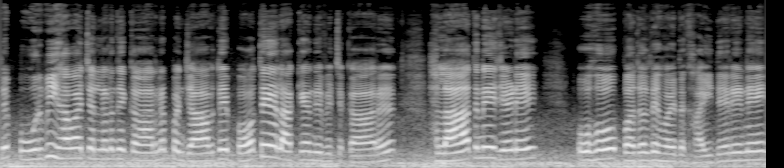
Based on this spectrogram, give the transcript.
ਤੇ ਪੂਰਬੀ ਹਵਾ ਚੱਲਣ ਦੇ ਕਾਰਨ ਪੰਜਾਬ ਦੇ ਬਹੁਤੇ ਇਲਾਕਿਆਂ ਦੇ ਵਿਚਕਾਰ ਹਾਲਾਤ ਨੇ ਜਿਹੜੇ ਉਹ ਬਦਲਦੇ ਹੋਏ ਦਿਖਾਈ ਦੇ ਰਹੇ ਨੇ।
